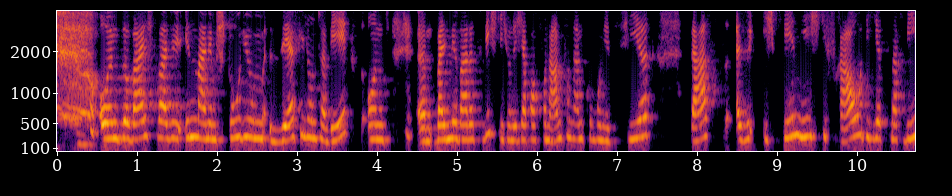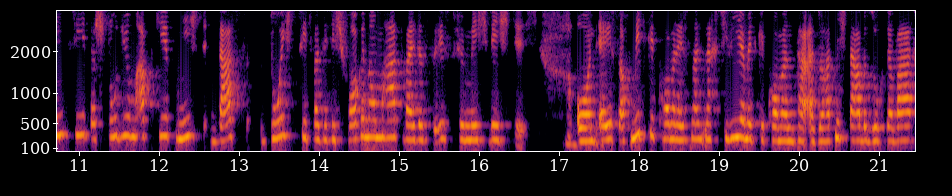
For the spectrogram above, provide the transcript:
und so war ich quasi in meinem Studium sehr viel unterwegs und ähm, weil mir war das wichtig und ich habe auch von Anfang an kommuniziert, dass, also ich bin nicht die Frau, die jetzt nach Wien zieht, das Studium abgibt, nicht das durchzieht, was sie sich vorgenommen hat, weil das ist für mich wichtig wichtig. Mhm. Und er ist auch mitgekommen, er ist nach Sevilla mitgekommen, also hat mich da besucht. Er war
